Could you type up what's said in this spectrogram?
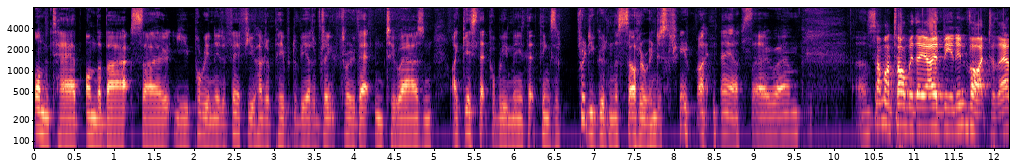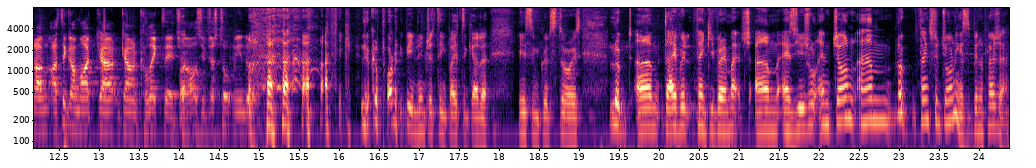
on the tab, on the bar, so you probably need a fair few hundred people to be able to drink through that in two hours. And I guess that probably means that things are pretty good in the solar industry right now. So. Um, um, Someone told me they owed me an invite to that. I'm, i think I might go, go and collect there, Charles. You've just talked me into it. I think look, it'll probably be an interesting place to go to hear some good stories. Look, um, David, thank you very much um, as usual, and John, um, look, thanks for joining us. It's been a pleasure.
